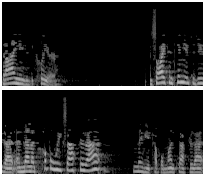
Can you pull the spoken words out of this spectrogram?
that I needed to clear. So I continued to do that. And then a couple weeks after that, maybe a couple months after that,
